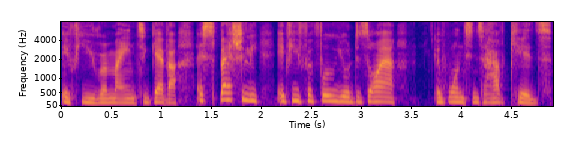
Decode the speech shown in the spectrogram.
if you remain together, especially if you fulfill your desire of wanting to have kids.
